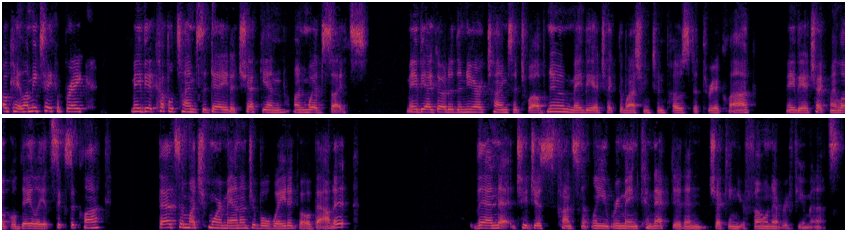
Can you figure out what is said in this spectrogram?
okay, let me take a break, maybe a couple times a day to check in on websites. Maybe I go to the New York Times at 12 noon. Maybe I check the Washington Post at three o'clock. Maybe I check my local daily at six o'clock that's a much more manageable way to go about it than to just constantly remain connected and checking your phone every few minutes.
